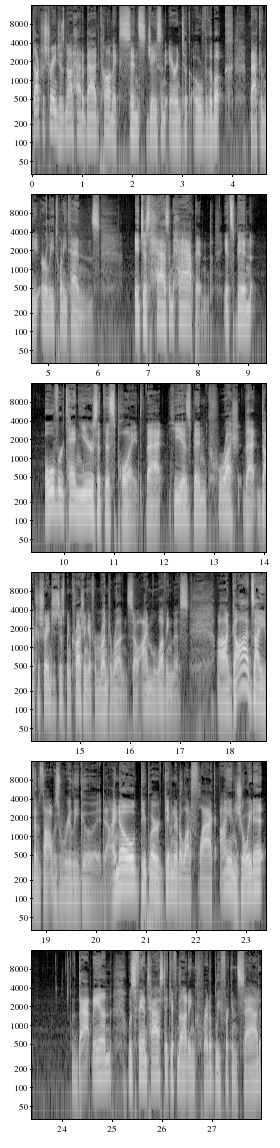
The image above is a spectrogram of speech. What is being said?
Doctor Strange has not had a bad comic since Jason Aaron took over the book back in the early 2010s. It just hasn't happened. It's been over 10 years at this point that he has been crush that Doctor Strange has just been crushing it from run to run. So I'm loving this. Uh, Gods I even thought was really good. I know people are giving it a lot of flack. I enjoyed it. Batman was fantastic, if not incredibly freaking sad.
